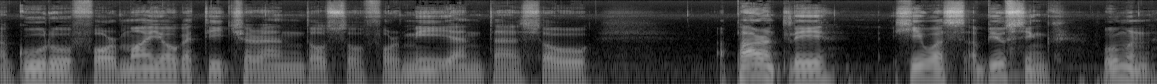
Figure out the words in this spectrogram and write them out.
a guru for my yoga teacher and also for me, and uh, so apparently he was abusing women.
